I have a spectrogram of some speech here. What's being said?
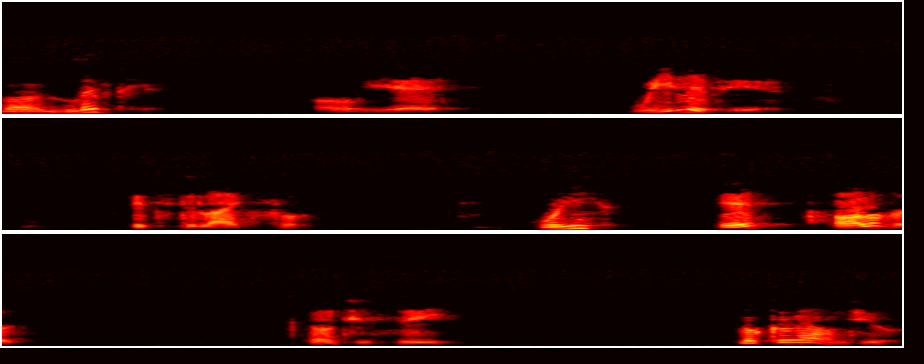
uh, lived here. Oh, yes. We live here. It's delightful. We? Yes, all of us. Don't you see? Look around you.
